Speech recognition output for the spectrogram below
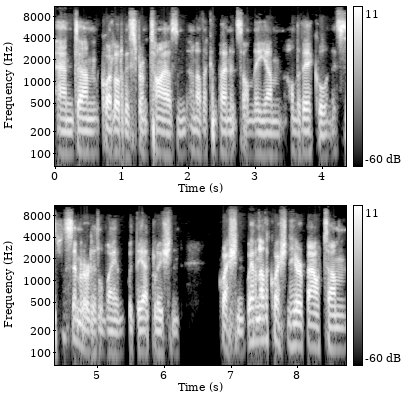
and um, quite a lot of it's from tires and, and other components on the um, on the vehicle. And it's similar a similar little way with the air pollution question. We have another question here about um,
